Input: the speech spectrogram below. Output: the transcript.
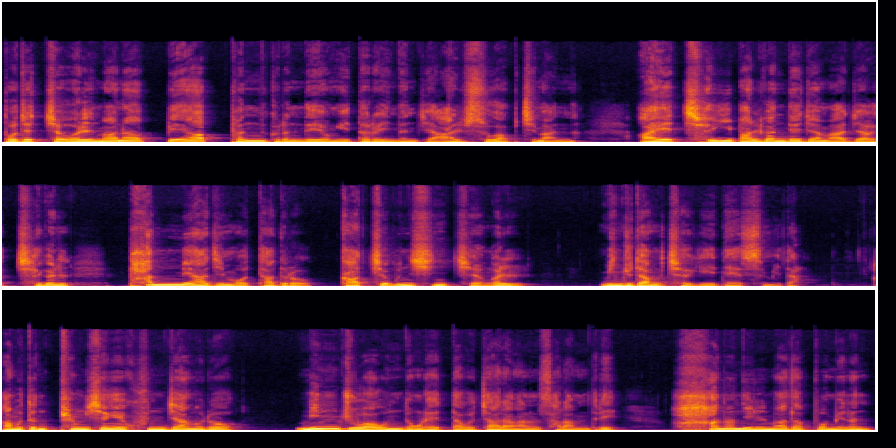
도대체 얼마나 뼈아픈 그런 내용이 들어있는지 알 수가 없지만 아예 책이 발간되자마자 책을 판매하지 못하도록 가처분 신청을 민주당 측이 냈습니다. 아무튼 평생의 훈장으로 민주화 운동을 했다고 자랑하는 사람들이 하는 일마다 보면은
